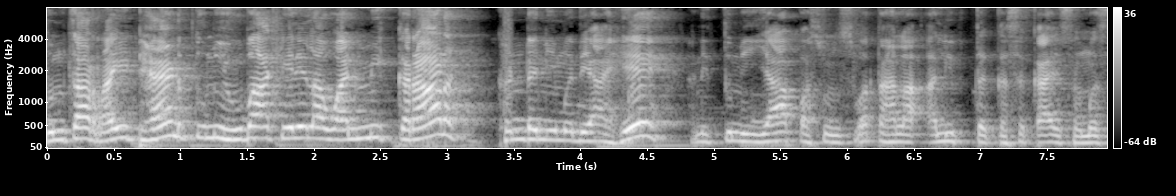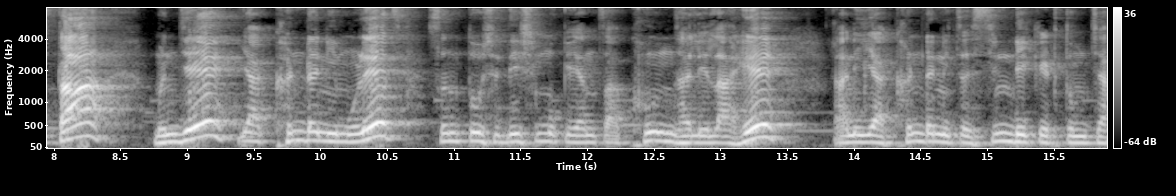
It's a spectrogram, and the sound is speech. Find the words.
तुमचा राईट हँड तुम्ही उभा केलेला वाल्मिक कराड खंडणीमध्ये आहे आणि तुम्ही यापासून स्वतःला अलिप्त कसं काय समजता? म्हणजे या खंडणीमुळेच संतोष देशमुख यांचा खून झालेला आहे. आणि या खंडणीचं सिंडिकेट तुमच्या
